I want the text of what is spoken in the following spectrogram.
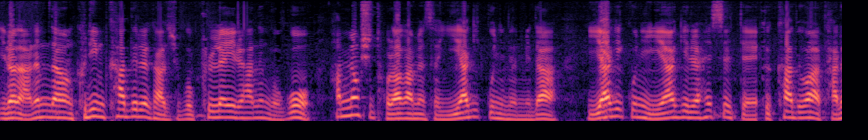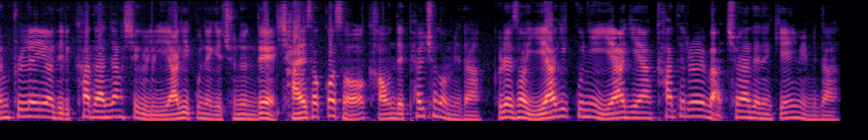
이런 아름다운 그림 카드를 가지고 플레이를 하는 거고 한 명씩 돌아가면서 이야기꾼이 됩니다. 이야기꾼이 이야기를 했을 때 그 카드와 다른 플레이어들이 카드 한 장씩을 이야기꾼에게 주는데 잘 섞어서 가운데 펼쳐놓습니다. 그래서 이야기꾼이 이야기한 카드를 맞춰야 되는 게임입니다.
